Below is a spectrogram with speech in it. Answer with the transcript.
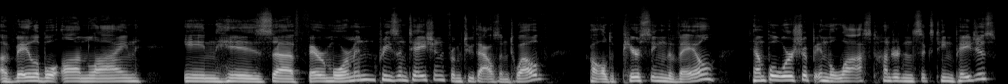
available online in his uh, Fair Mormon presentation from 2012 called Piercing the Veil Temple Worship in the Lost 116 Pages,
